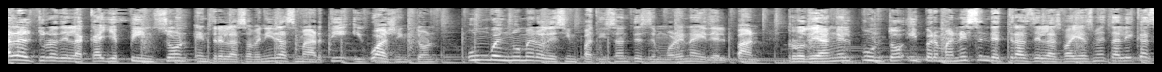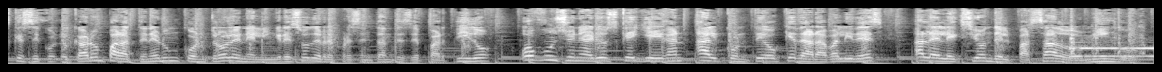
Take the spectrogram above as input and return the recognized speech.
A la altura de la calle Pinzón, entre las avenidas Martí y Washington, un buen número de simpatizantes de Morena y del PAN rodean el punto y permanecen detrás de las vallas metálicas que se colocaron para tener un control en el ingreso de representantes de partido o funcionarios que llegan al conteo que dará validez a la elección del pasado domingo.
